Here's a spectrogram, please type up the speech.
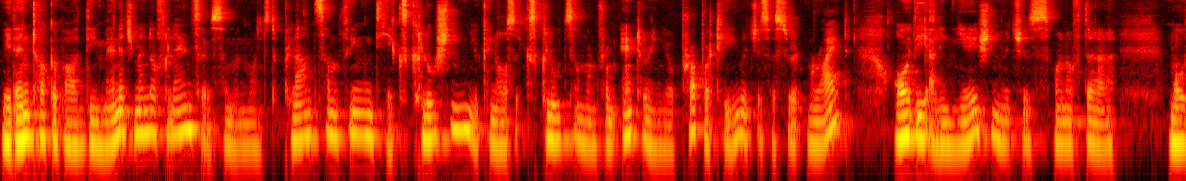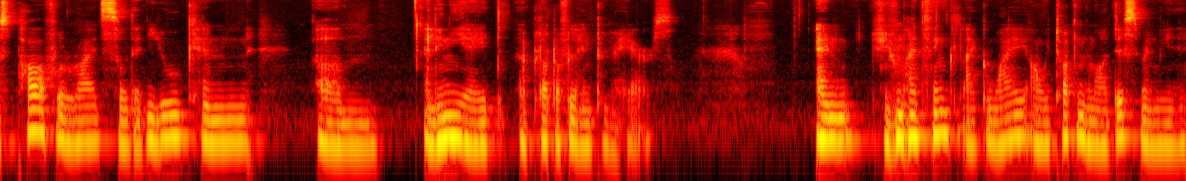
We then talk about the management of land. So if someone wants to plant something, the exclusion, you can also exclude someone from entering your property, which is a certain right, or the alienation, which is one of the most powerful rights so that you can um, a plot of land to your heirs. And you might think like, why are we talking about this when we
